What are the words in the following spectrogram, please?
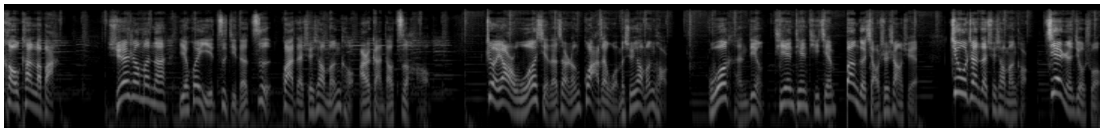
好看了吧！学生们呢，也会以自己的字挂在学校门口而感到自豪。这要是我写的字儿能挂在我们学校门口，我肯定天天提前半个小时上学，就站在学校门口，见人就说：“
